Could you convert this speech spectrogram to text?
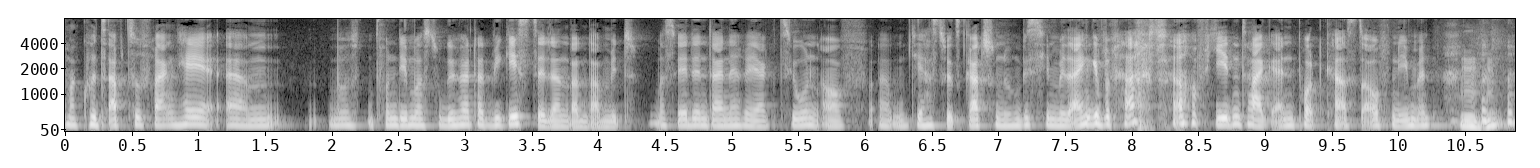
mal kurz abzufragen, hey, ähm, von dem, was du gehört hast, wie gehst du denn dann damit? Was wäre denn deine Reaktion auf, ähm, die hast du jetzt gerade schon ein bisschen mit eingebracht, auf jeden Tag einen Podcast aufnehmen? Mhm.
